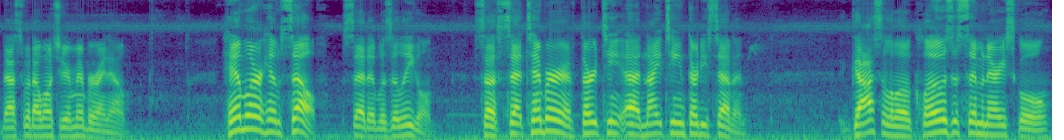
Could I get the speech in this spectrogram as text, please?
That's what I want you to remember right now. Himmler himself said it was illegal. So September of 13, uh, 1937, Gestapo closed the seminary school,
